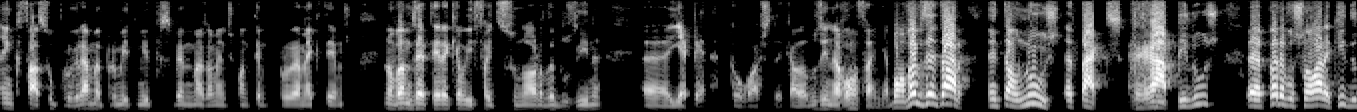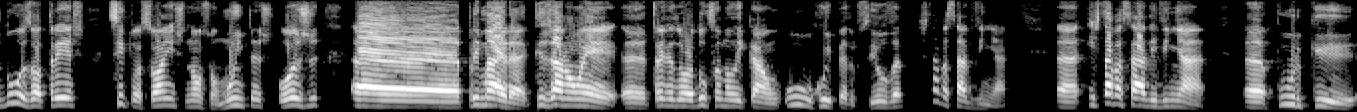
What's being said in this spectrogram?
em que faço o programa permite-me ir percebendo mais ou menos quanto tempo de programa é que temos. Não vamos é ter aquele efeito sonoro da buzina, uh, e é pena, porque eu gosto daquela buzina ronfanha. Bom, vamos entrar então nos ataques rápidos, uh, para vos falar aqui de duas ou três situações, não são muitas, hoje. Uh, primeira, que já não é treinador do Famalicão, o Rui Pedro Silva, estava-se a adivinhar Uh, e estava-se a adivinhar uh, porque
